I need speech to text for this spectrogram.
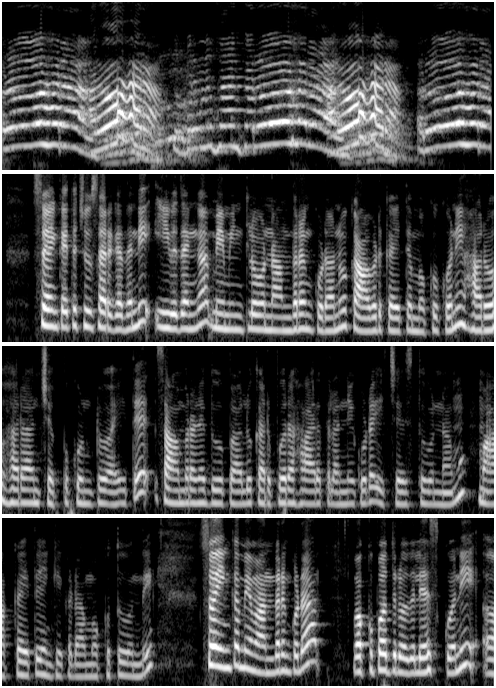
అరోహర అరోహర సుబ్రహ్మణ్య స్వామికి అరోహర అరోహర అరోహర సో ఇంకైతే చూసారు కదండి ఈ విధంగా మేము ఇంట్లో ఉన్న అందరం కూడాను కావిడికైతే మొక్కుకొని హరోహర అని చెప్పుకుంటూ అయితే సాంబ్రాణి ధూపాలు కర్పూర హారతలన్నీ కూడా ఇచ్చేస్తూ ఉన్నాము. మా అక్క అయితే ఇంక ఇక్కడ మొక్కుతూ ఉంది. సో ఇంకా మేము అందరం కూడా ఒక్క పొద్దులు వదిలేసుకొని ఆ,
